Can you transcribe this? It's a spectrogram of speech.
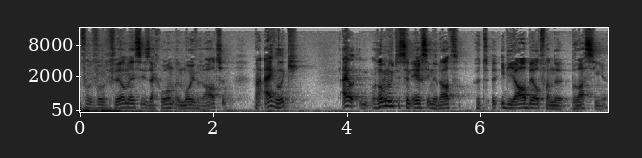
voor, voor veel mensen is dat gewoon een mooi verhaaltje. Maar eigenlijk Robin Hood is ten eerste inderdaad het, het ideaalbeeld van de belastingen.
